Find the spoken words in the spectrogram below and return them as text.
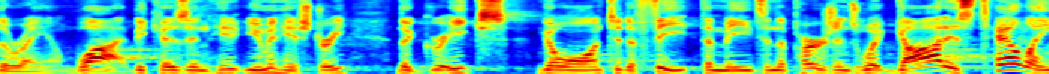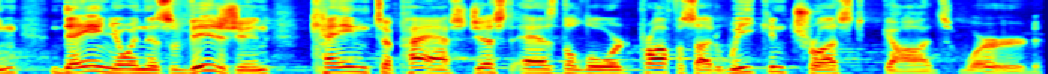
the ram. Why? Because in human history, the Greeks go on to defeat the Medes and the Persians. What God is telling Daniel in this vision came to pass just as the Lord prophesied. We can trust God's word.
